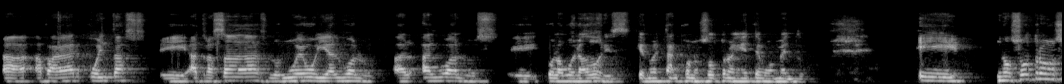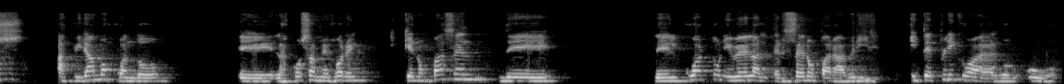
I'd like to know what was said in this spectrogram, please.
a, pagar cuentas eh, atrasadas, lo nuevo y algo a, algo a los eh, colaboradores que no están con nosotros en este momento. nosotros aspiramos cuando las cosas mejoren, que nos pasen de del cuarto nivel al tercero para abrir. Y te explico algo, Hugo.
